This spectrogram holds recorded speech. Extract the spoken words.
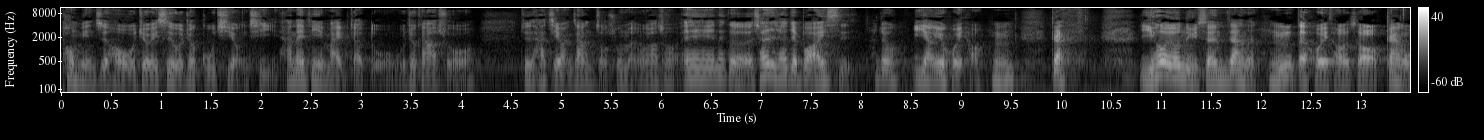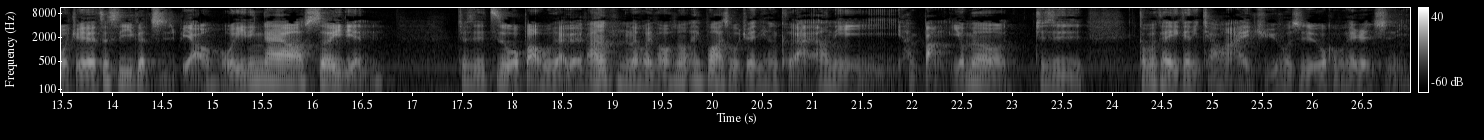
碰面之后，我有一次我就鼓起勇气，他那天也买比较多，我就跟他说，就是他结完账走出门，我跟他说，哎，那个小姐小姐不好意思，他就一样又回头，哼，干，以后有女生这样的嗯的回头的时候，干，我觉得这是一个指标，我一定应该要设一点，就是自我保护才对，反正嗯的回头说，哎，不好意思，我觉得你很可爱，然后你很棒，有没有就是。可不可以跟你交换 IG，或是我可不可以认识你？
